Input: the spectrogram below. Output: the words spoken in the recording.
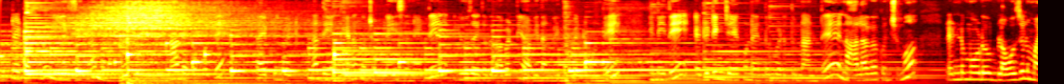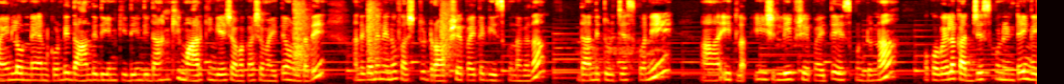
కుట్టేటప్పుడు ఈజీగా మనకు కుట్టుకున్నా లేకపోతే టైపింగ్ పెట్టుకున్నా దేనికైనా కొంచెం ప్లేస్ అనేది యూజ్ అవుతుంది కాబట్టి ఆ విధంగా అయితే పెట్టుకోండి నేను ఇది ఎడిటింగ్ చేయకుండా ఎందుకు పెడుతున్నా అంటే నాలాగా కొంచెము రెండు మూడు బ్లౌజులు మైండ్లో ఉన్నాయనుకోండి దాంది దీనికి దీనిది దానికి మార్కింగ్ వేసే అవకాశం అయితే ఉంటుంది. అందుకని నేను ఫస్ట్ డ్రాప్ షేప్ అయితే గీసుకున్నా కదా దాన్ని తుడిచేసుకొని ఇట్లా ఈ లీఫ్ షేప్ అయితే వేసుకుంటున్నా ఒకవేళ కట్ చేసుకుని ఉంటే ఇంకా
